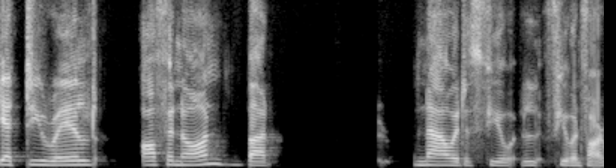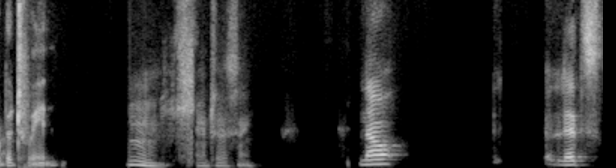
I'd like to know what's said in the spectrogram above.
get derailed off and on, but now it is few few and far between. Hmm, interesting. Now, let's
